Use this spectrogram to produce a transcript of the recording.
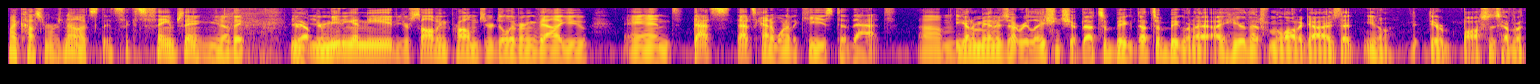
my customers. No, it's it's, it's the same thing. You know, they you're, Yep. you're meeting a need, you're solving problems, you're delivering value, and that's that's kind of one of the keys to that. Um, you got to manage that relationship. That's a big. That's a big one. I, I hear that from a lot of guys that you know th- their bosses have a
